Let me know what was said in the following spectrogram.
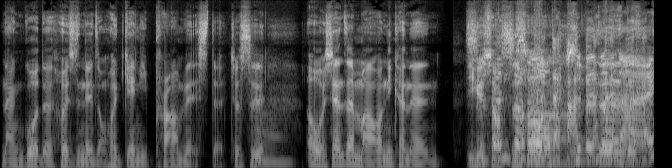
难过的会是那种会给你 promise 的，就是、嗯、哦，我现在在忙，你可能一个小时后十分钟来，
